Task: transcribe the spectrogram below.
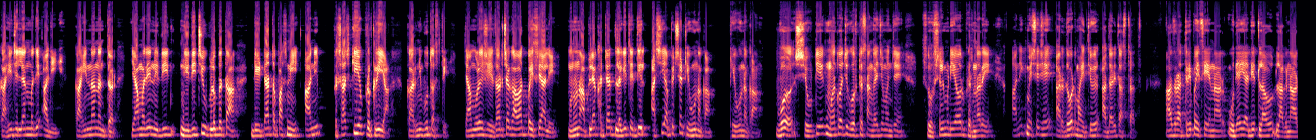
काही जिल्ह्यांमध्ये आधी काहींना नंतर. यामध्ये निधी निधीची उपलब्धता डेटा तपासणी आणि प्रशासकीय प्रक्रिया कारणीभूत असते. त्यामुळे शेजारच्या गावात पैसे आले म्हणून आपल्या खात्यात लगेच येतील अशी अपेक्षा ठेवू नका. ठेवू नका. व शेवटी एक महत्त्वाची गोष्ट सांगायची म्हणजे सोशल मीडियावर फिरणारे अनेक मेसेज हे अर्धवट माहितीवर आधारित असतात. आज रात्री पैसे येणार उद्या यादीत लाव लागणार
